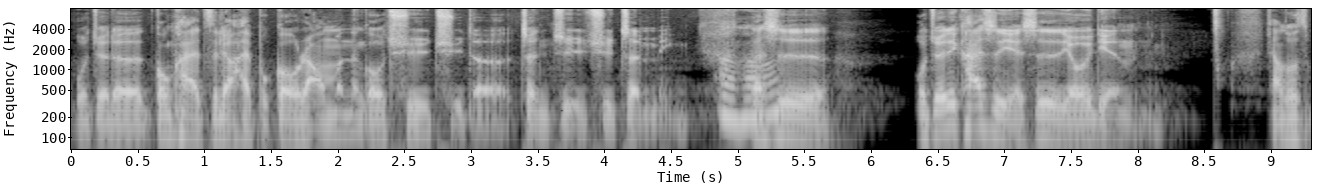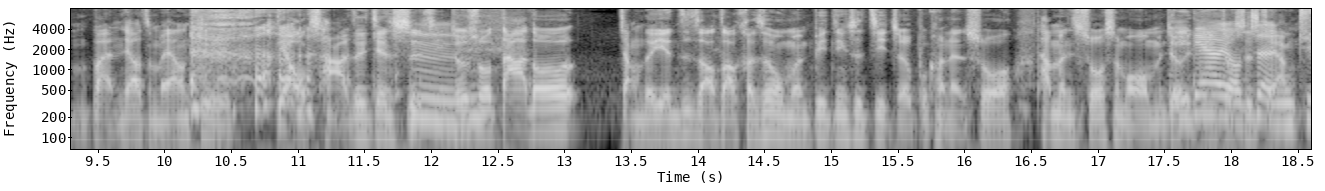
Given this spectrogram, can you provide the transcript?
我觉得公开的资料还不够，让我们能够去取得证据去证明。嗯、但是我觉得一开始也是有一点。想说怎么办？要怎么样去调查这件事情？嗯、就是说大家都讲的言之凿凿，可是我们毕竟是记者，不可能说他们说什么我们就一定就是这样子。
